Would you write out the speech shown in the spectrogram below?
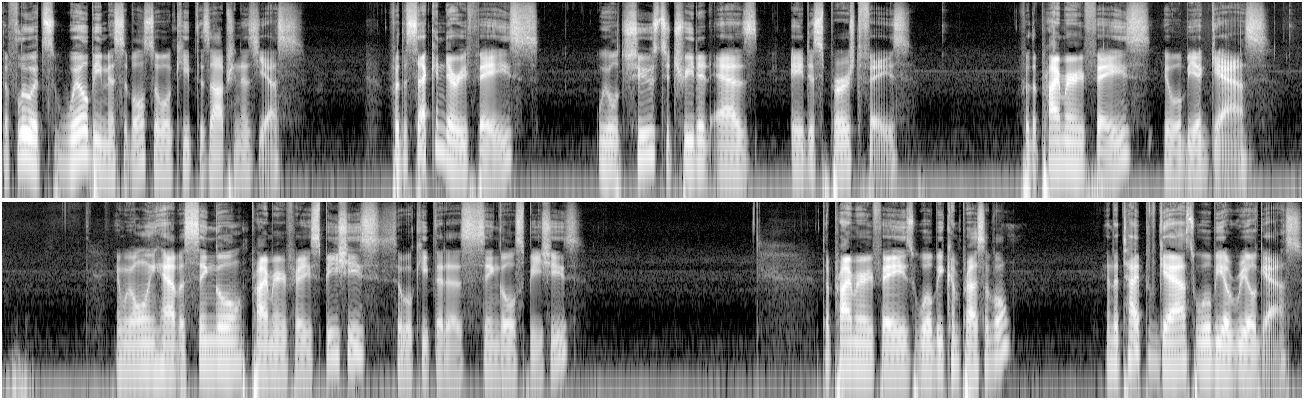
The fluids will be miscible, so we'll keep this option as yes. For the secondary phase, we will choose to treat it as a dispersed phase. For the primary phase, it will be a gas. And we only have a single primary phase species, so we'll keep that as single species. The primary phase will be compressible, and the type of gas will be a real gas.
